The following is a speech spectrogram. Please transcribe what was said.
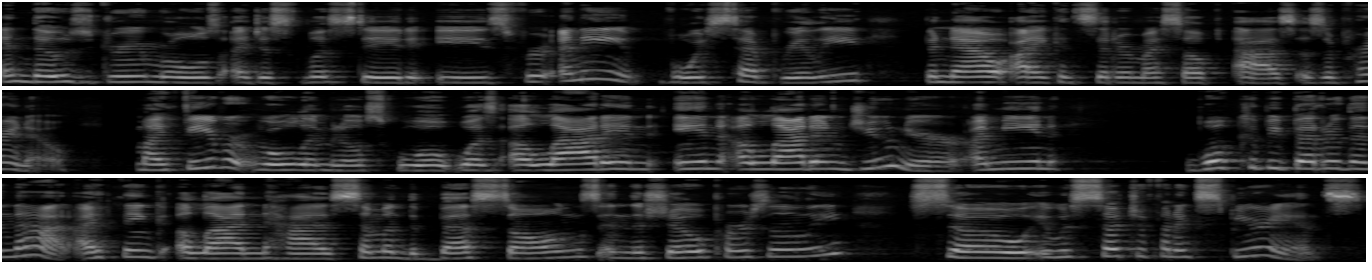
And those dream roles I just listed is for any voice type really, but now I consider myself as a soprano. My favorite role in middle school was Aladdin in Aladdin Jr. I mean, what could be better than that? I think Aladdin has some of the best songs in the show personally, so it was such a fun experience.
